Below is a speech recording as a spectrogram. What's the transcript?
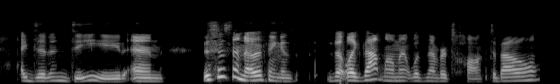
I did indeed. And this is another thing is that like that moment was never talked about.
